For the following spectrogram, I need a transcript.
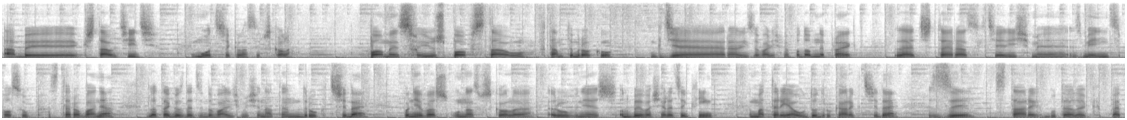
aby kształcić młodsze klasy w szkole. Pomysł już powstał w tamtym roku, gdzie realizowaliśmy podobny projekt, lecz teraz chcieliśmy zmienić sposób sterowania, dlatego zdecydowaliśmy się na ten druk 3D, ponieważ u nas w szkole również odbywa się recykling materiału do drukarek 3D z starych butelek PET.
